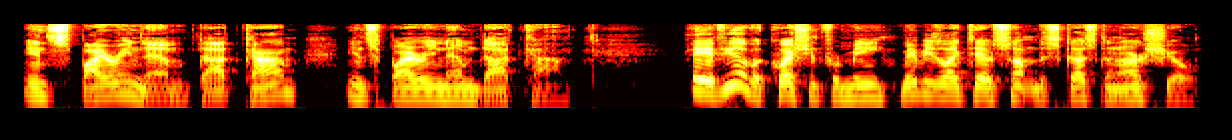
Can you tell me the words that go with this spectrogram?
inspiringthem.com, inspiringthem.com. Hey, if you have a question for me, maybe you'd like to have something discussed on our show,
